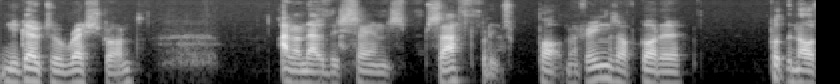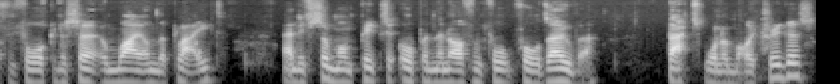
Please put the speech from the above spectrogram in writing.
you go to a restaurant and I know this sounds soft, but it's part of my things. I've got to put the knife and fork in a certain way on the plate, and if someone picks it up and the knife and fork falls over, that's one of my triggers,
